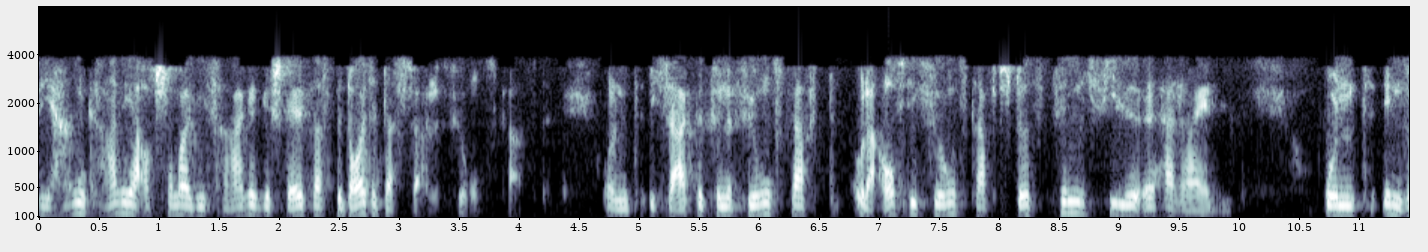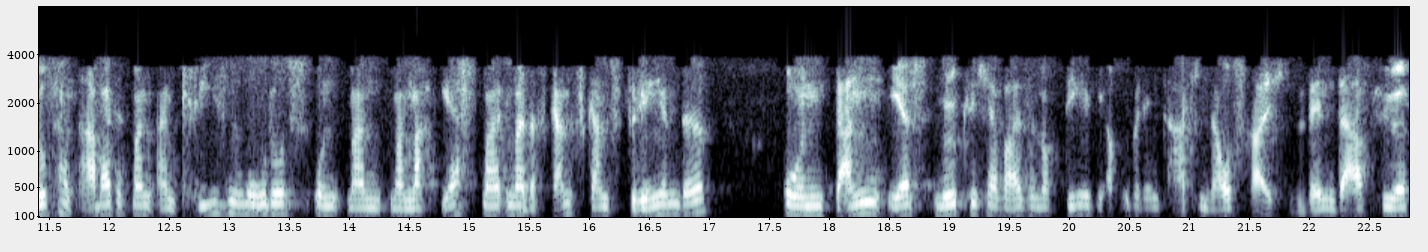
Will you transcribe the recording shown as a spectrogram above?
Sie haben gerade ja auch schon mal die Frage gestellt, was bedeutet das für eine Führungskraft? Und ich sagte, für eine Führungskraft oder auf die Führungskraft stürzt ziemlich viel äh, herein. Und insofern arbeitet man in einem Krisenmodus und man, man macht erstmal immer das ganz, ganz Dringende und dann erst möglicherweise noch Dinge, die auch über den Tag hinausreichen, wenn dafür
